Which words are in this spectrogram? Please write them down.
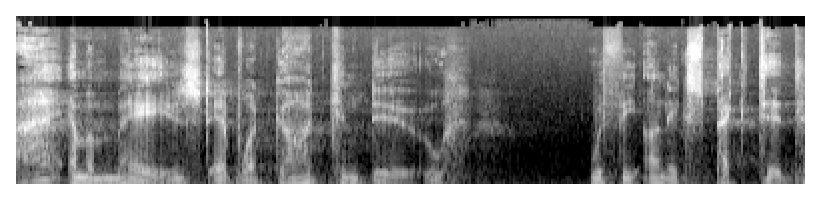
I am amazed at what God can do with the unexpected.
